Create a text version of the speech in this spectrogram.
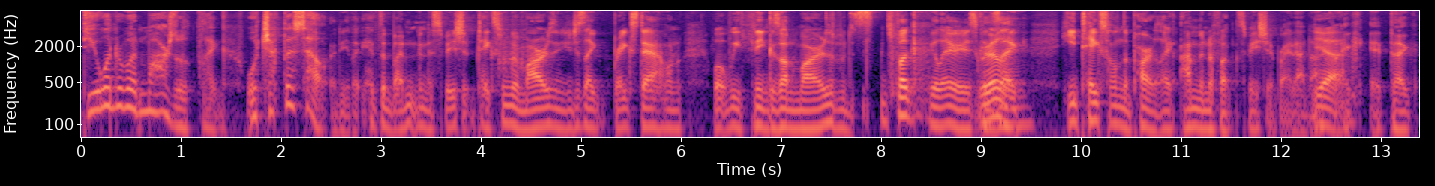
Do you wonder what Mars looked like? Well, check this out. And he like hits a button, and a spaceship takes him to Mars, and he just like breaks down what we think is on Mars. But it's, it's fucking hilarious. 'cause, Really? Like he takes on the part like I'm in a fucking spaceship right now. dog." Yeah. Like it like,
